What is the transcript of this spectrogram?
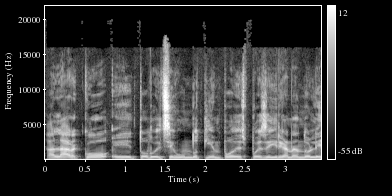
al arco. Eh, todo el segundo tiempo después de ir ganándole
